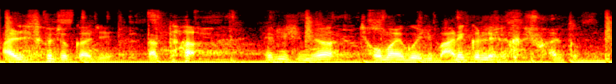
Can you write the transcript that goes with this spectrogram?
알림 설정까지 딱딱 해주시면 저 말고 이제 마리끌레르가 좋아할 겁니다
